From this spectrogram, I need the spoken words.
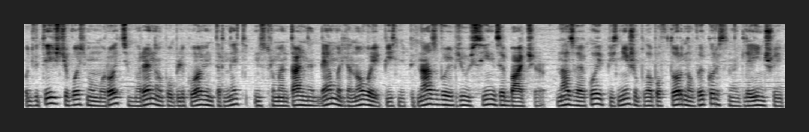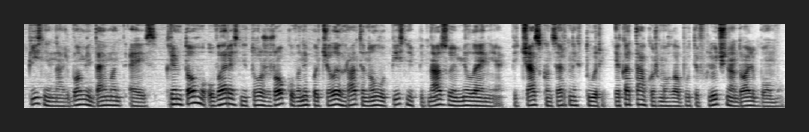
У 2008 році Морено опублікував в інтернеті інструментальне демо для нової пісні під назвою You Seen the Butcher, назва якої пізніше була повторно використана для іншої пісні на альбомі Diamond Ace. Крім того, у вересні того ж року вони почали грати нову пісню під назвою Міленія під час концертних турів, яка також могла бути включена до альбому.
